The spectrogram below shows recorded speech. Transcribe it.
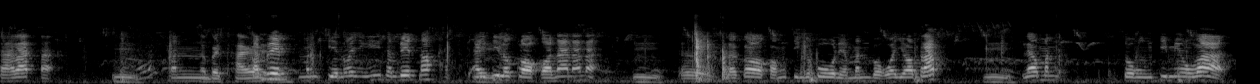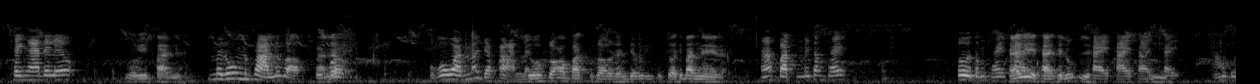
สหรัฐอะอืม มันเอาไปทายสำเร็จมันเขียนไว้อย่างนี้สำเร็จเนาะไอ้ที่เรากรอกก่อนหน้านั้นอะ อืมเออแล้วก็ของสิงคโปร์เนี่ยมันบอกว่ายอมรับ อืมแล้วมันส่งจีเมลว่าใช้งานได้แล้ว โอ้ยผ่านเนี่ย ไม่รู้มันผ่านหรือเปล่าผผ่านมแล้ก็ว ผมก็ว่าน่าจะผ่านแหละตัวเราเอาบัตรเราเดี๋ยวตัวที่บ้านเนี่ยฮะบัตรไม่ต้องใช้ เออต้องใช้ใช่ดิถ่ายถ่ายรูปดิถ่ายถ่ายถ่ายใช่เอากู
